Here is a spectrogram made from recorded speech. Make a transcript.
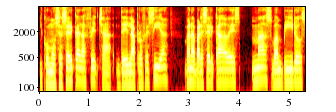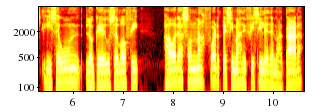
Y como se acerca la fecha de la profecía, van a aparecer cada vez más vampiros y según lo que deduce Buffy, ahora son más fuertes y más difíciles de matar.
